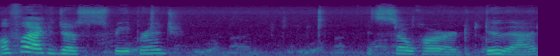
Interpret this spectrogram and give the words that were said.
Hopefully I could just speed bridge. It's so hard to do that.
